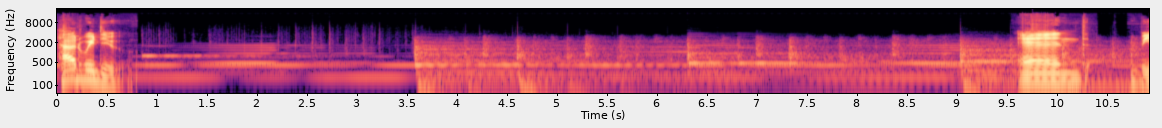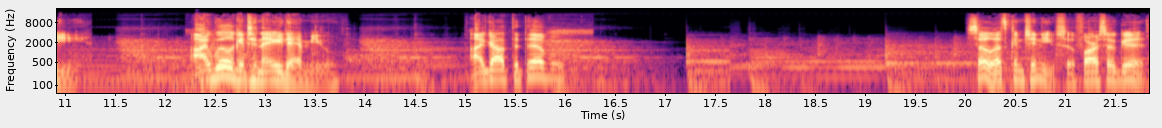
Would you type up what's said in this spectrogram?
How'd we do? And B. I will get an A, damn you. I got the devil. So let's continue. So far, so good.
